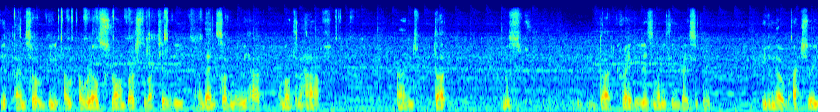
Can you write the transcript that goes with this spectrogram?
It, and so it would be a, a, real strong burst of activity, and then suddenly we had a month and a half, and that was that created isn't anything basically. Even though actually,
